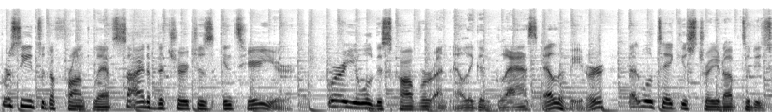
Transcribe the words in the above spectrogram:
proceed to the front left side of the church's interior, where you will discover an elegant glass elevator that will take you straight up to this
